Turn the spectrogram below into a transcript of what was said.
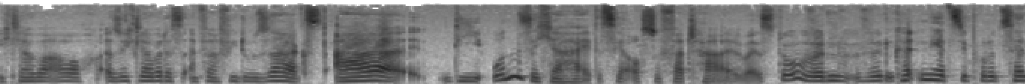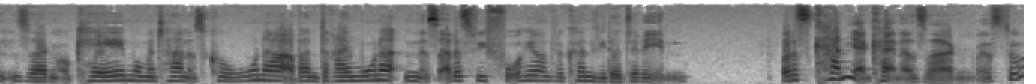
Ich glaube auch. Also ich glaube, dass einfach, wie du sagst, A, die Unsicherheit ist ja auch so fatal, weißt du? Würden, würden, könnten jetzt die Produzenten sagen, okay, momentan ist Corona, aber in drei Monaten ist alles wie vorher und wir können wieder drehen. Aber das kann ja keiner sagen, weißt du?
